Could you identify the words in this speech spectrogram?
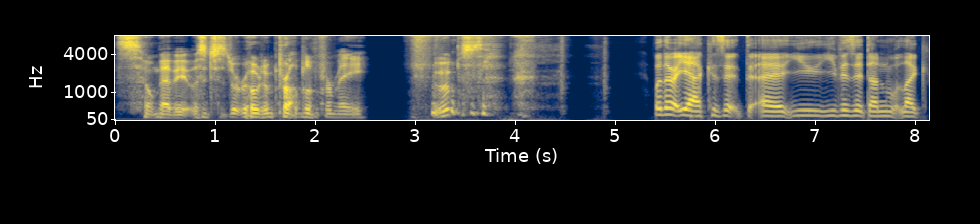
So maybe it was just a rodent problem for me. Oops. Well, there, yeah, because it uh, you you visit Dunwall like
